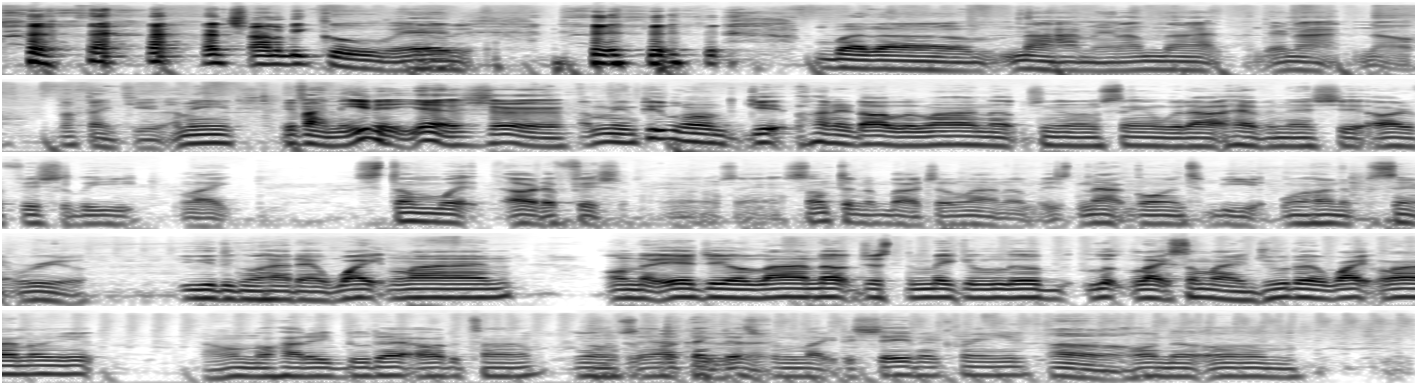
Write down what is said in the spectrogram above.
to, trying to be cool, man. but um, nah, man, I'm not. They're not. No, no, thank you. I mean, if I need it, yeah, sure. I mean, people don't get hundred dollar lineups, you know what I'm saying, without having that shit artificially like somewhat artificial. You know what I'm saying? Something about your lineup is not going to be 100 percent real. You either gonna have that white line on the edge of your lineup just to make it a little look like somebody drew that white line on you. I don't know how they do that all the time. You know what I'm saying? I think is that's that? from like the shaving cream Oh. on the um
